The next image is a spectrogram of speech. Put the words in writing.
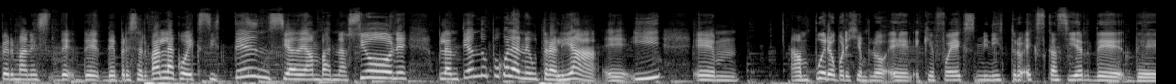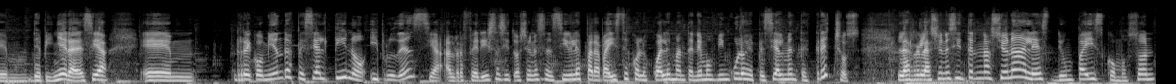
eh, de, preservar la coexistencia de ambas naciones, planteando un poco la neutralidad eh, y... Eh, Ampuero, por ejemplo, eh, que fue ex ministro, ex canciller de, de Piñera, decía, eh, Recomiendo especial tino y prudencia al referirse a situaciones sensibles para países con los cuales mantenemos vínculos especialmente estrechos. Las relaciones internacionales de un país como son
